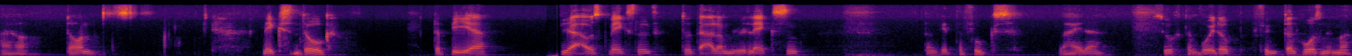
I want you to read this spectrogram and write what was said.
Naja, dann, nächsten Tag, der Bär, wieder ausgewechselt, total am Relaxen. Dann geht der Fuchs weiter, sucht den Wald ab, findet dann Hosen nicht mehr.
